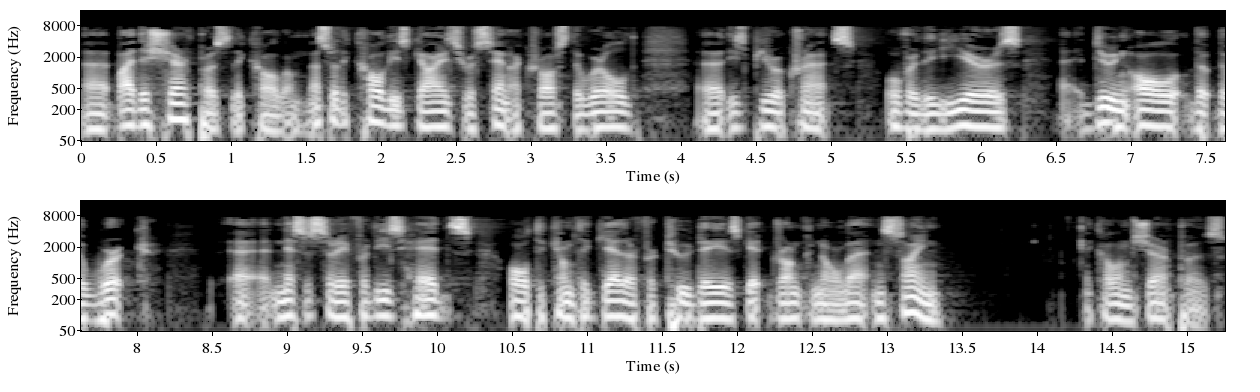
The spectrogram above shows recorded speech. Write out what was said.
uh, by the Sherpas, they call them. That's what they call these guys who are sent across the world, uh, these bureaucrats over the years, uh, doing all the, the work uh, necessary for these heads all to come together for two days, get drunk and all that, and sign. They call them Sherpas.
